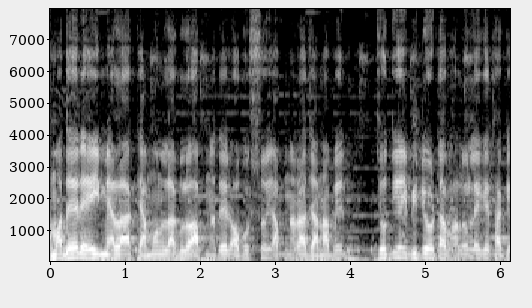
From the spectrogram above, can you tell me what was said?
আমাদের এই মেলা কেমন লাগল আপনাদের অবশ্যই আপনারা জানাবেন। যদি এই ভিডিওটা ভালো লেগে থাকে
